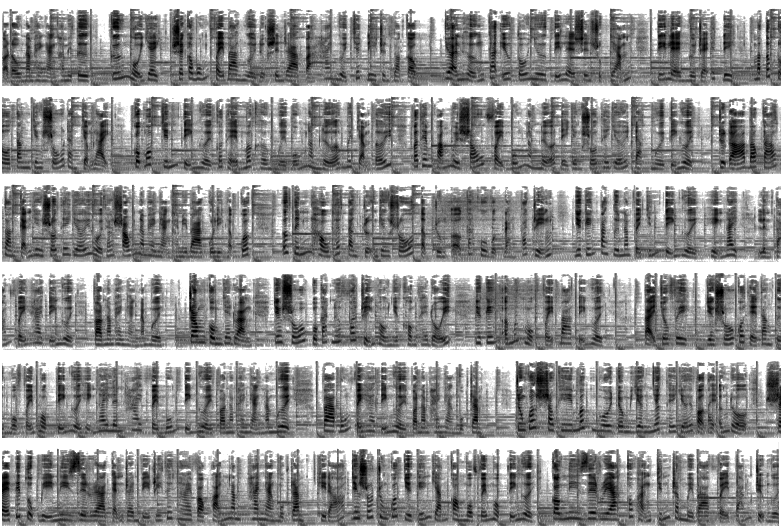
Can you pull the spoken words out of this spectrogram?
Vào đầu năm 2024, cứ mỗi giây sẽ có 4,3 người được sinh ra và 2 người chết đi trên toàn cầu. Do ảnh hưởng các yếu tố như tỷ lệ sinh sụt giảm, tỷ lệ người trẻ ít đi mà tốc độ tăng dân số đang chậm lại. Cột mốc 9 tỷ người có thể mất hơn 14 năm nữa mới chạm tới và thêm khoảng 16,4 năm nữa để dân số thế giới đạt 10 tỷ người. Trước đó, báo cáo toàn cảnh dân số thế giới hồi tháng 6 năm 2023 của Liên Hợp Quốc ước tính hầu hết tăng trưởng dân số tập trung ở các khu vực đang phát triển, dự kiến tăng từ 5,9 tỷ người hiện nay lên 8,2 tỷ người vào năm 2050. Trong cùng giai đoạn, dân số của các nước phát triển hầu như không thay đổi, dự kiến ở mức 1,3 tỷ người. Tại châu Phi, dân số có thể tăng từ 1,1 tỷ người hiện nay lên 2,4 tỷ người vào năm 2050 và 4,2 tỷ người vào năm 2100. Trung Quốc sau khi mất ngôi đông dân nhất thế giới vào tay Ấn Độ sẽ tiếp tục bị Nigeria cạnh tranh vị trí thứ hai vào khoảng năm 2100. Khi đó, dân số Trung Quốc dự kiến giảm còn 1,1 tỷ người, còn Nigeria có khoảng 913,8 triệu người.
